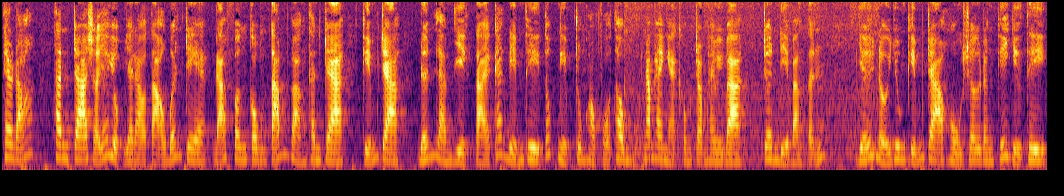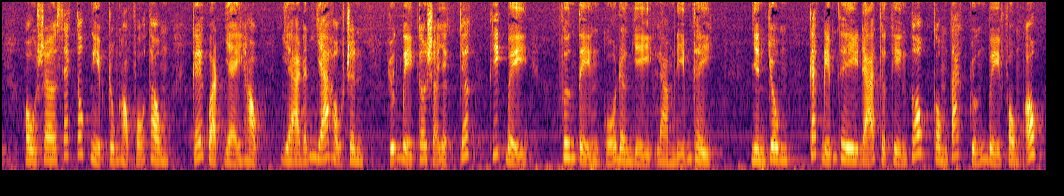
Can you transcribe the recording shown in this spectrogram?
Theo đó, Thanh tra Sở Giáo dục và Đào tạo Bến Tre đã phân công 8 đoàn thanh tra, kiểm tra đến làm việc tại các điểm thi tốt nghiệp trung học phổ thông năm 2023 trên địa bàn tỉnh với nội dung kiểm tra hồ sơ đăng ký dự thi, hồ sơ xét tốt nghiệp trung học phổ thông, kế hoạch dạy học và đánh giá học sinh, chuẩn bị cơ sở vật chất, thiết bị, phương tiện của đơn vị làm điểm thi. Nhìn chung, các điểm thi đã thực hiện tốt công tác chuẩn bị phòng ốc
